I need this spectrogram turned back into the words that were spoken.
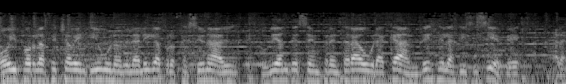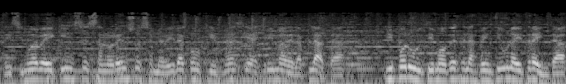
Hoy por la fecha 21 de la Liga Profesional, Estudiantes se enfrentará a Huracán desde las 17. A las 19 y 15 San Lorenzo se medirá con Gimnasia Esgrima de la Plata. Y por último, desde las 21 y 30,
